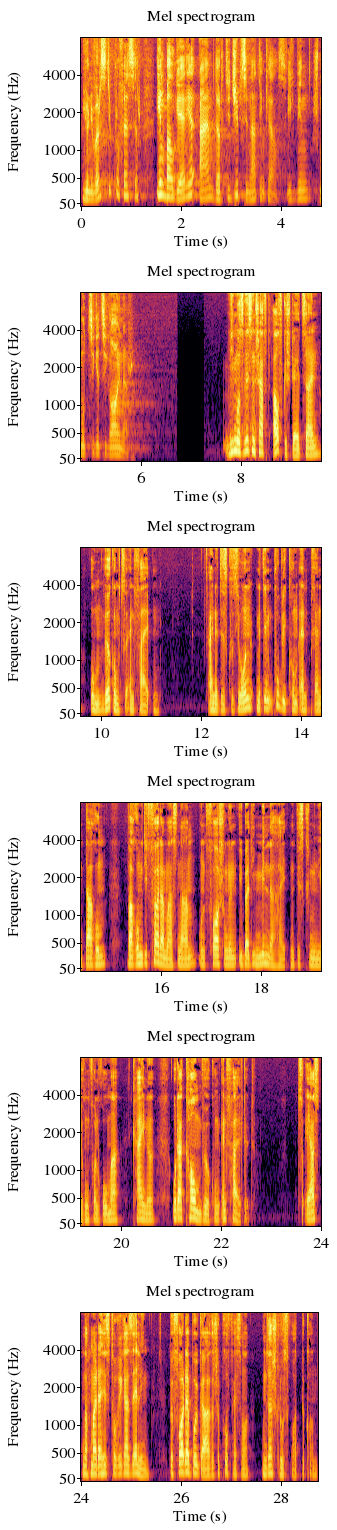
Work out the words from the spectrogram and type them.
university professor, in Bulgaria, I'm dirty gypsy, nothing else. Ich bin schmutzige Zigeuner. Wie muss Wissenschaft aufgestellt sein, um Wirkung zu entfalten? Eine Diskussion mit dem Publikum entbrennt darum, warum die Fördermaßnahmen und Forschungen über die Minderheitendiskriminierung von Roma keine oder kaum Wirkung entfaltet. Zuerst nochmal der Historiker Selling, bevor der bulgarische Professor unser Schlusswort bekommt.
